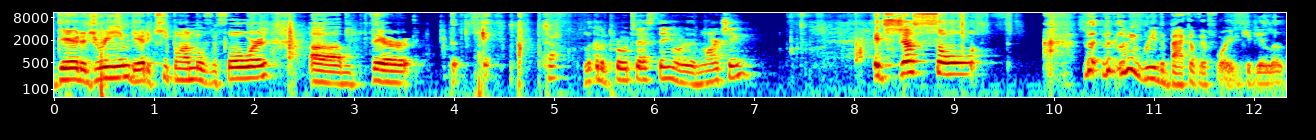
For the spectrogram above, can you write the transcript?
Dare to dream, dare to keep on moving forward. Um, they're Look at the protesting or the marching. It's just so. Let, let, let me read the back of it for you to give you a little.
